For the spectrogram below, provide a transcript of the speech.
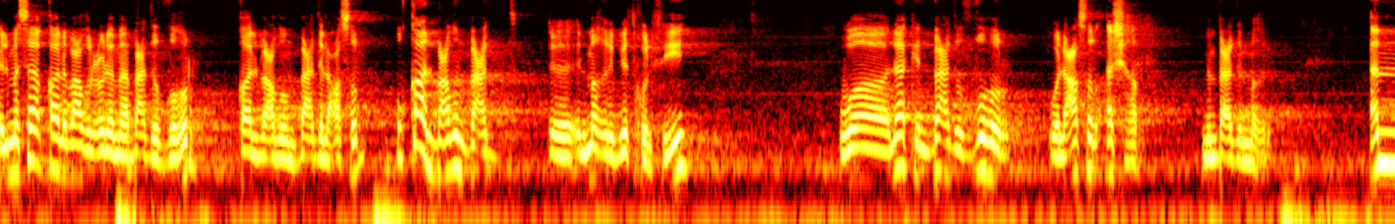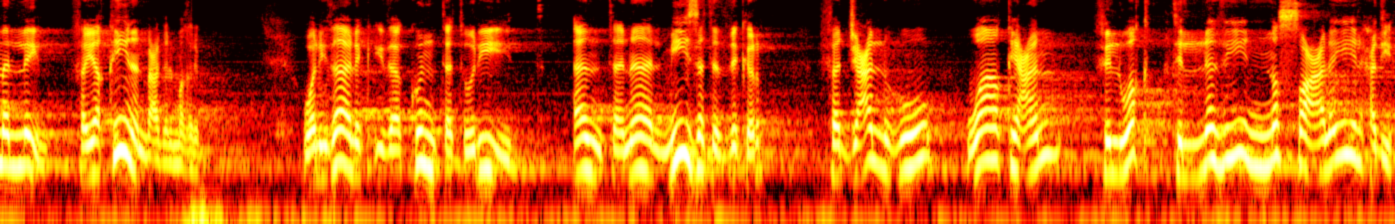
المساء قال بعض العلماء بعد الظهر قال بعضهم بعد العصر وقال بعضهم بعد آه، المغرب يدخل فيه. ولكن بعد الظهر والعصر أشهر من بعد المغرب. أما الليل فيقينا بعد المغرب. ولذلك إذا كنت تريد أن تنال ميزة الذكر فاجعله واقعا في الوقت الذي نص عليه الحديث.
